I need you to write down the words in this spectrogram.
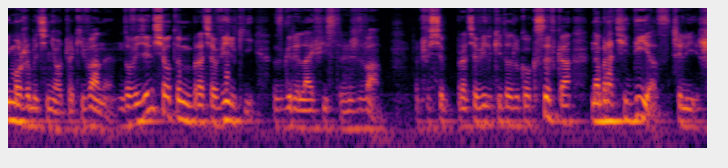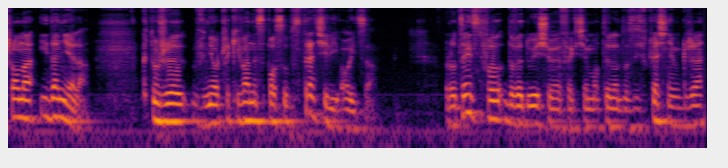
i może być nieoczekiwany. Dowiedzieli się o tym bracia Wilki z gry Life is Strange 2. Oczywiście bracia Wilki to tylko ksywka na braci Diaz, czyli Shona i Daniela, którzy w nieoczekiwany sposób stracili ojca. Rodzeństwo dowiaduje się o efekcie motyla dosyć wcześnie w grze,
